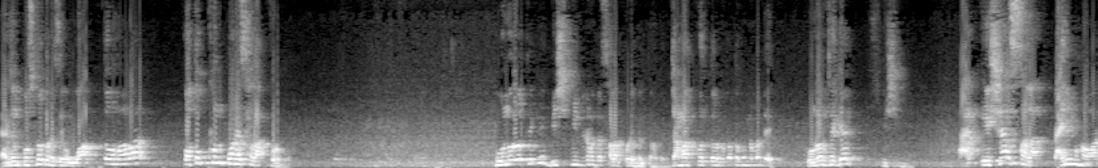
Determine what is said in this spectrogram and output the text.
একজন প্রশ্ন করেছে, ওয়াক্ত হওয়ার কতক্ষণ পরে সালাপ করব পনেরো থেকে বিশ মিনিটের মধ্যে সালাপ করে ফেলতে হবে। জামাত করতে হবে কতক্ষণের মধ্যে? পনেরো থেকে বিশ মিনিট। আর এশার সালাত টাইম হওয়ার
